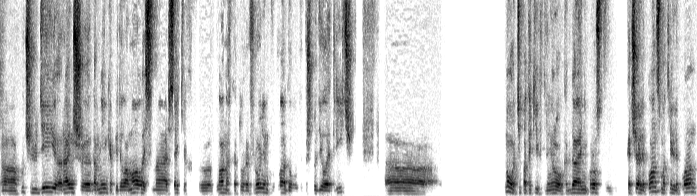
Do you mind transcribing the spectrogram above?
А, куча людей раньше давненько переломалась на всяких э, планах, которые Фронинг выкладывал, это что делает Рич. А, ну, типа таких тренировок, когда они просто качали план, смотрели план,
